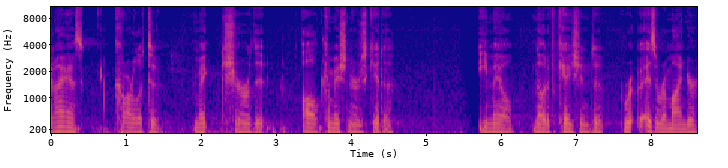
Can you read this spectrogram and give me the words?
Could I ask Carla to make sure that all commissioners get a email notification to, as a reminder?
